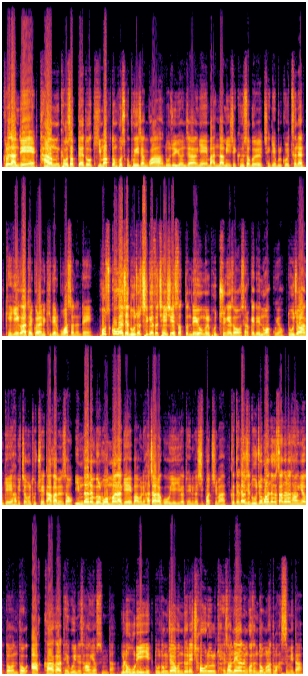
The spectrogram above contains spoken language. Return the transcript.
그러고 난 뒤에 다음 교섭 때도 김학동 포스코 부회장과 노조위원장의 만남이 이제 교섭을 재개 물꼬를 트는 계기가 될 거라는 기대를 모았었는데 포스코가 이제 노조 측에서 제시했었던 내용을 보충해서 새롭게 내놓았고요. 노조와 함께 합의점을 도출해 나가면서 임단을 뭘 원만하게 마무리하자라고 얘기가 되는가 싶었지만 그때 당시 노조 반응은 싸늘한 상황이었던 더욱 악화가 되고 있는 상황이었습니다. 물론 우리 노동자분들의 처우를 개선해야 하는 것은 너무나도 맞습니다.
